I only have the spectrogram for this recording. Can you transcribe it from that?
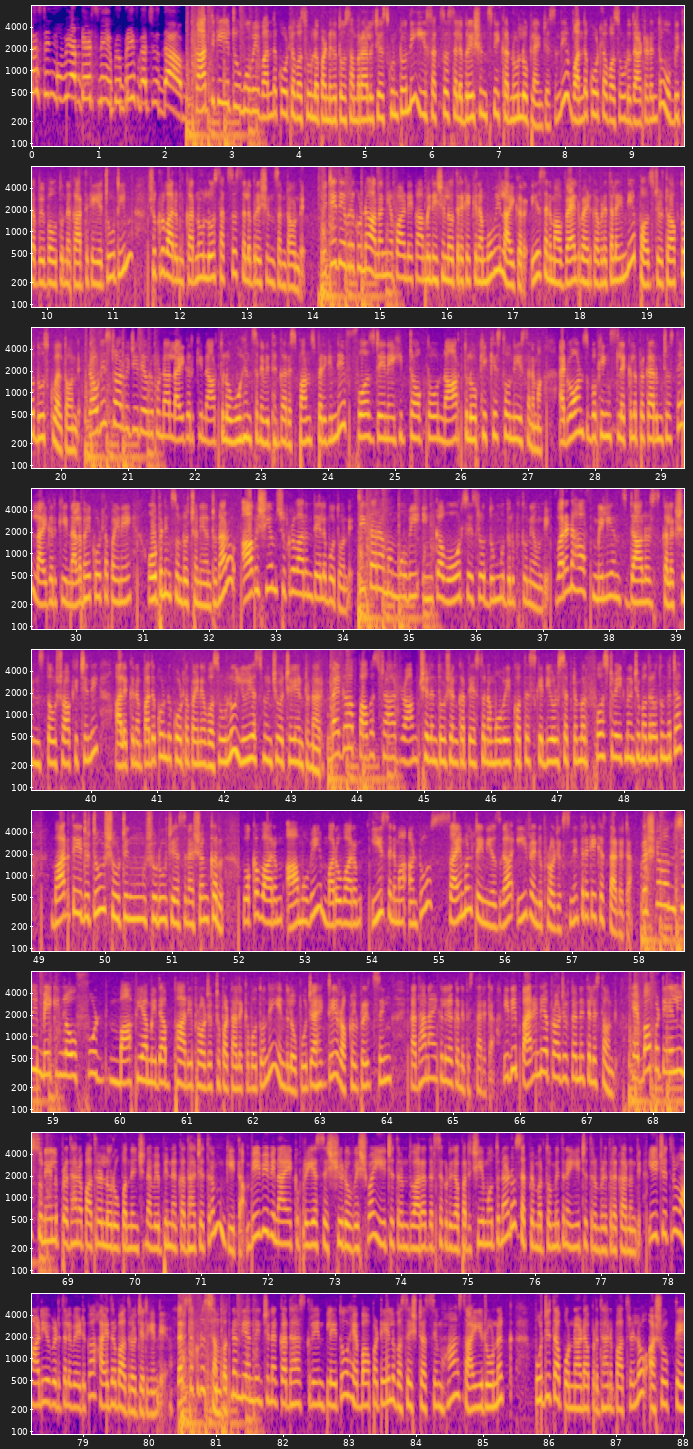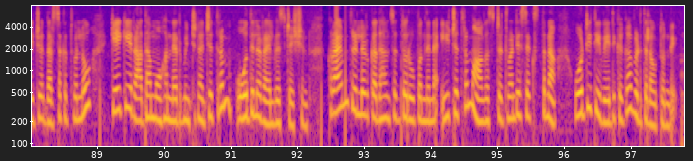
Interesting movie అప్డేట్స్ని ఇప్పుడు బ్రీఫ్గా చూద్దాం. కార్తికేయ టూ మూవీ వంద కోట్ల వసూళ్ళ పండుగతో సంబరాలు చేసుకుంటోంది. ఈ సక్సెస్ సెలబ్రేషన్స్ని కర్నూలులో ప్లాన్ చేసింది. వంద కోట్ల వసూళ్ళు దాటడంతో ఉబ్బి తబ్బిబ్బవుతున్న కార్తికేయ టూ టీం శుక్రవారం కర్నూలులో సక్సెస్ సెలబ్రేషన్స్ అంటా ఉంది విజయ్ దేవరకొండ అనన్య పాండే కాంబినేషన్లో తెరకెక్కిన మూవీ లైగర్. ఈ సినిమా వరల్డ్ వైడ్గా విడుదలైంది. పాజిటివ్ టాక్తో దూసుకువెళ్తోంది. రౌడీ స్టార్ విజయ్ దేవరకొండ లైగర్కి నార్త్లో ఊహించని విధంగా రెస్పాన్స్ పెరిగింది. ఫస్ట్ డేనే హిట్ టాక్తో నార్త్లో కిక్కిస్తోంది ఈ సినిమా. అడ్వాన్స్ బుకింగ్స్ లెక్కల ప్రకారం చూస్తే లైగర్కి నలభై కోట్లపైనే ఓపెనింగ్స్ ఉండొచ్చని అంటున్నారు. ఆ విషయం శుక్రవారం తేలబోతోంది. సీతారామం మూవీ ఇంకా ఓవర్సీస్లో దుమ్ము దులుపుతూనే ఉంది. One and half millions dollars కలెక్షన్స్తో shock ఇచ్చింది. ఆ లెక్కన పదకొండు కోట్ల పైన వసూళ్ళు యూఎస్ నుంచి వచ్చాయంటున్నారు. మెగా పవర్ స్టార్ రామ్ చరణ్తో శంకర్ తెస్తున్న మూవీ కొత్త స్కెడ్యూల్ సెప్టెంబర్ ఫస్ట్ వీక్ నుంచి మొదలవుతుందట. భారతీయ టూ షూటింగ్ షురూ చేసిన శంకర్ ఒక వారం ఆ మూవీ మరో వారం ఈ సినిమా అంటూ సైమల్టేనియస్గా ఈ రెండు ప్రాజెక్ట్స్ని తెరకెక్కిస్తాడట. కృష్ణవంశీ మేకింగ్లో ఫుడ్ మాఫియా మీద భారీ ప్రాజెక్టు పట్టాలెక్కబోతోంది ఇందులో పూజా హెగ్డే రకుల్ ప్రీత్ సింగ్ కథానాయకులుగా కనిపిస్తారట. ఇది పాన్ ఇండియా ప్రాజెక్ట్ అని తెలుస్తోంది. హెబ్బా పటేల్ సునీల్ ప్రధాన పాత్రల్లో రూపొందించిన విభిన్న కథా చిత్రం గీత. వివి వినాయక్ ప్రియ శిష్యుడు విశ్వ ఈ చిత్రం ద్వారా దర్శకుడిగా పరిచయం అవుతున్నాడు. సెప్టెంబర్ తొమ్మిదిన ఈ చిత్రం విడుదల కానుంది. ఈ చిత్రం ఆడియో విడుదల వేడుక హైదరాబాద్లో జరిగింది. దర్శకుడు సంపత్ నంది అందించిన కథ స్క్రీన్ ప్లేతో హెబా పటేల్ వశిష్ఠ సింహ సాయి రోనక్ పూజిత పొన్నాడ ప్రధాన పాత్రలో అశోక్ తేజ్ దర్శకత్వంలో కేకే రాధామోహన్ నిర్మించిన చిత్రం Odela railway station. Crime thriller కథాంశంతో రూపొందిన ఈ చిత్రం ఆగస్టు ట్వంటీ సిక్స్త్ ఓటీటీ వేదికగా విడుదలవుతుంది.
